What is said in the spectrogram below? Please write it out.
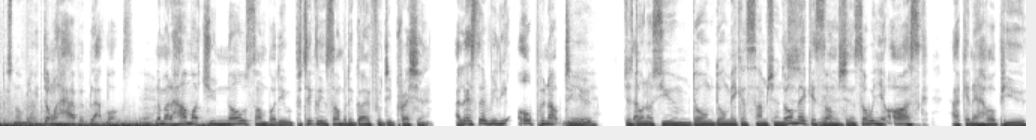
There's no black. you black. don't have a black box. Yeah. No matter how much you know somebody, particularly somebody going through depression, unless they really open up to Yeah. you, Just don't assume. Don't don't make assumptions. don't make Yeah. assumptions. So when you ask, "How can I help you?"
